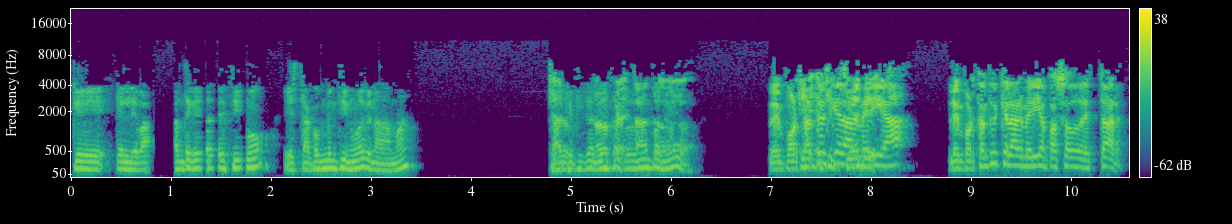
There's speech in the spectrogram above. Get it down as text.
que el Levante que está décimo está con 29 nada más. Claro, Es que fíjate, no, está todo está. Lo importante Que- es que la Almería. Lo importante es que la Almería ha pasado de estar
